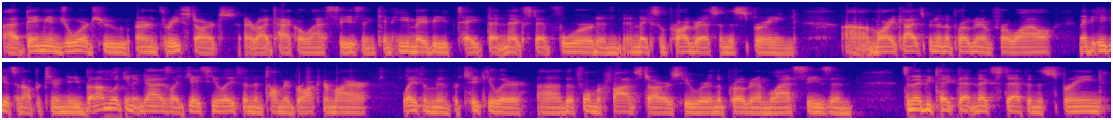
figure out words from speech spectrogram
uh, Damieon George, who earned three starts at right tackle last season, can he maybe take that next step forward and, and make some progress in the spring? Uh, Mari Kight's been in the program for a while. Maybe he gets an opportunity. But I'm looking at guys like J.C. Latham and Tommy Brockermeyer. Latham, in particular, uh, the former five stars who were in the program last season, to maybe take that next step in the spring.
